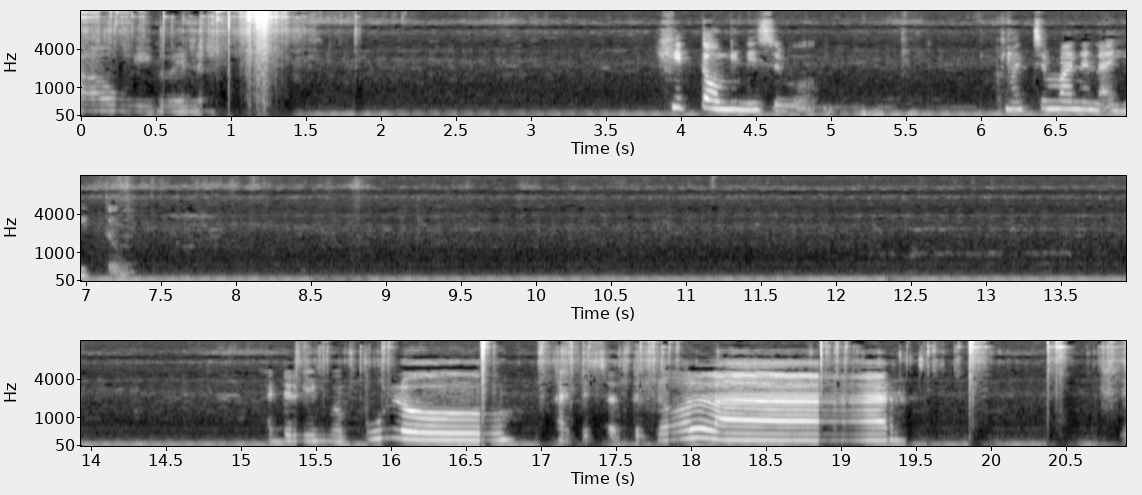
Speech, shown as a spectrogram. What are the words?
how we going to hitung ini semua. Macam mana nak hitung? Ada lima puluh, ada satu dolar. So,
